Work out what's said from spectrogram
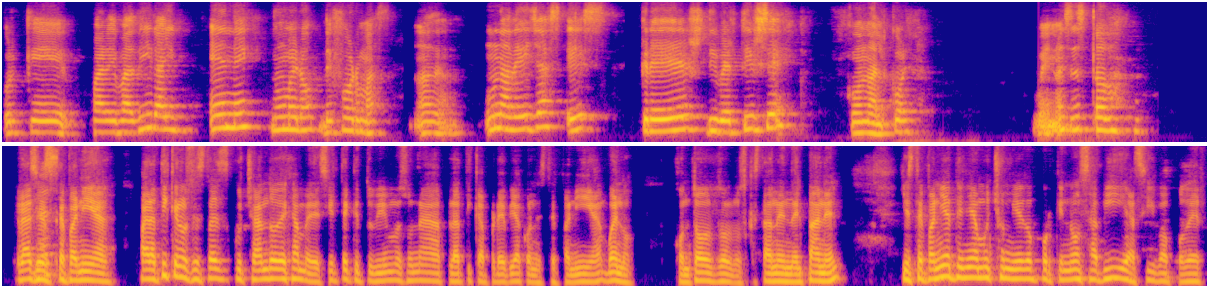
porque para evadir hay N número de formas. Ah, una de ellas es creer divertirse con alcohol. Bueno, eso es todo. Gracias, Estefanía. Para ti que nos estás escuchando, déjame decirte que tuvimos una plática previa con Estefanía, bueno, con todos los que están en el panel, y Estefanía tenía mucho miedo porque no sabía si iba a poder.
